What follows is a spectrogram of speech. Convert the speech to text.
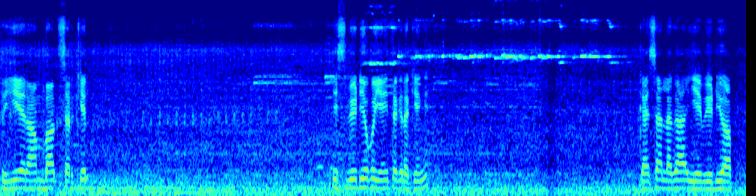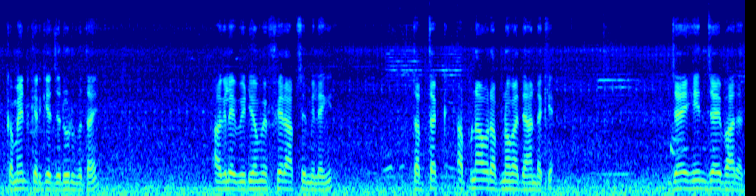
तो ये रामबाग सर्किल। इस वीडियो को यहीं तक रखेंगे। कैसा लगा ये वीडियो आप कमेंट करके ज़रूर बताएँ। अगले वीडियो में फिर आपसे मिलेंगे। तब तक अपना और अपनों का ध्यान रखें। जय हिंद जय भारत।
